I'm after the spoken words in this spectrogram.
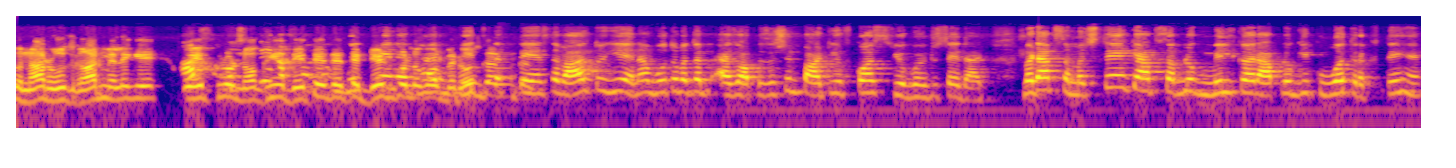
तो ना रोज़गार मिलेंगे वो एक करोड़ नौकरियाँ देते देते डेढ़ करोड़ लोगों को बेरोजगार सवाल तो ये है ना वो तो मतलब as opposition party of course you going to say that but आप समझते हैं कि आप सब लोग मिलकर आप लोग ये कुवत रखते हैं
